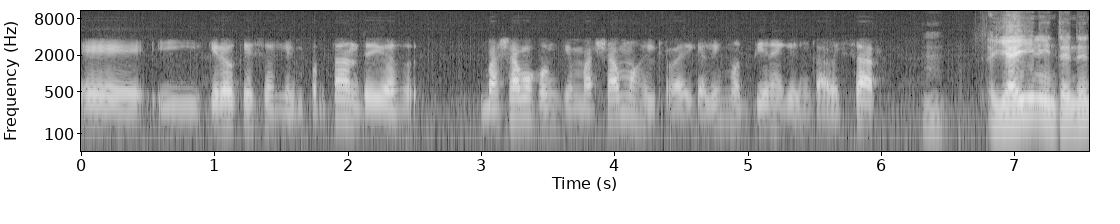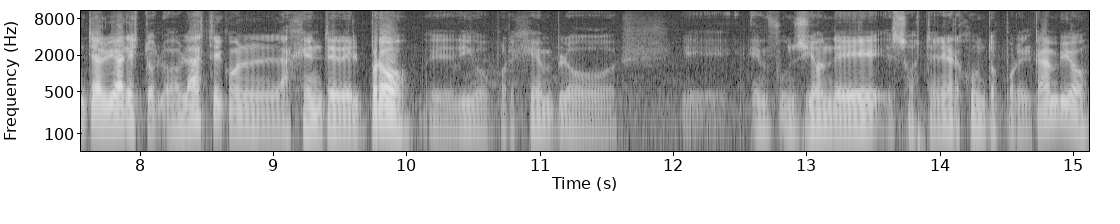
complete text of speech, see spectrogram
eh, y creo que eso es lo importante. Digo, vayamos con quien vayamos, el radicalismo tiene que encabezar. Mm. Y ahí el intendente Alvear, esto lo hablaste con la gente del PRO, eh, digo, por ejemplo, eh, en función de sostener Juntos por el Cambio.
